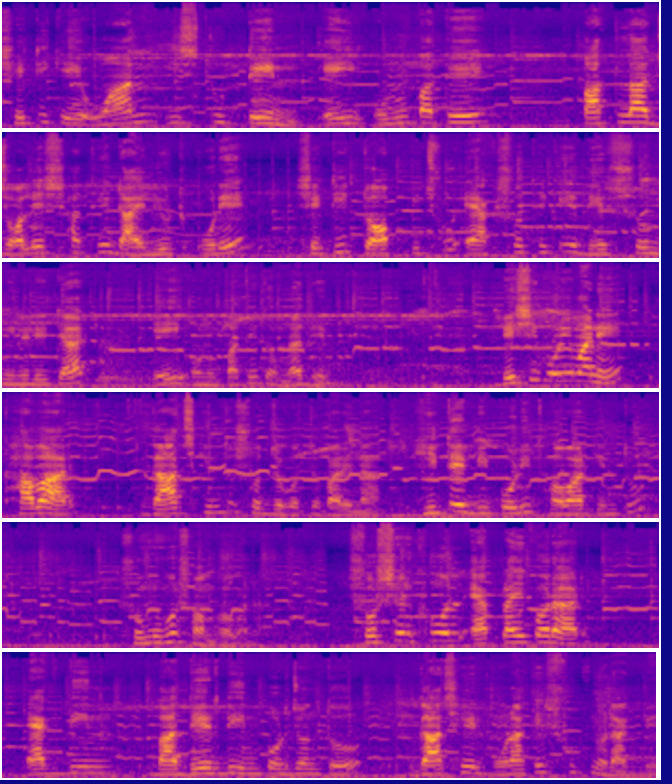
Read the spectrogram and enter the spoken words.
সেটিকে ওয়ান ইস টু টেন এই অনুপাতে পাতলা জলের সাথে ডাইলিউট করে সেটি টপ পিছু একশো থেকে দেড়শো মিলিলিটার এই অনুপাতে তোমরা দেবে। বেশি পরিমাণে খাবার গাছ কিন্তু সহ্য করতে পারে না। হিতে বিপরীত হওয়ার কিন্তু সমূহ সম্ভাবনা। সর্ষের খোল অ্যাপ্লাই করার একদিন বা দেড় দিন পর্যন্ত গাছের গোড়াকে শুকনো রাখবে।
